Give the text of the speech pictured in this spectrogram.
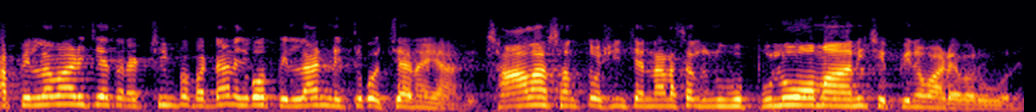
ఆ పిల్లవాడి చేత రక్షింపబడ్డాను ఇదిగో పిల్లాడిని ఎత్తుకొచ్చానయ్యా అది చాలా సంతోషించన్నాడు అసలు నువ్వు పులోమ అని చెప్పిన వాడెవరు అని.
